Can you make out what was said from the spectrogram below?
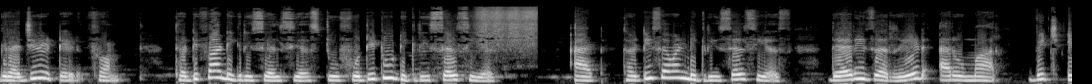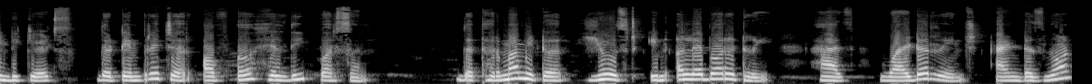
graduated from 35 degrees Celsius to 42 degrees Celsius. At 37 degrees Celsius, there is a red arrow mark which indicates the temperature of a healthy person. The thermometer used in a laboratory has wider range and does not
